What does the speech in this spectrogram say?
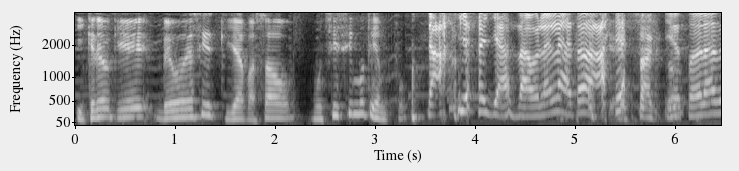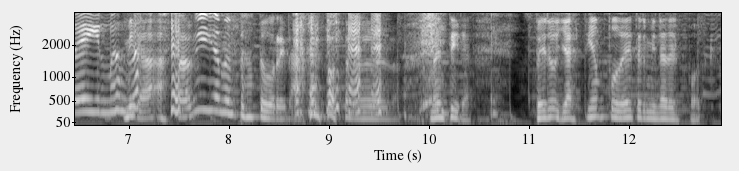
y creo que debo decir que ya ha pasado muchísimo tiempo. Ya, ya, ya has dado la lata. Exacto. Y es hora de irnos. Mira, hasta a mí ya me empezaste a aburrir. Ah, no, no, no, no. Mentira. Pero ya es tiempo de terminar el podcast.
